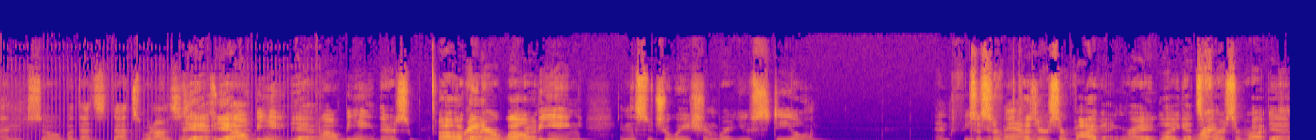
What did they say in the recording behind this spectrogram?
and so, but that's that's what I'm saying. Yeah, is yeah, well-being. yeah. well-being. There's oh okay greater well-being in the situation where you steal and feed to your sur- because you're surviving right like it's for Right. survive yeah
